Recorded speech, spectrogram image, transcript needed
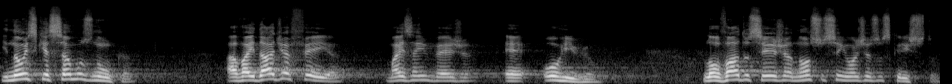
E não esqueçamos nunca: a vaidade é feia, mas a inveja é horrível. Louvado seja nosso Senhor Jesus Cristo.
